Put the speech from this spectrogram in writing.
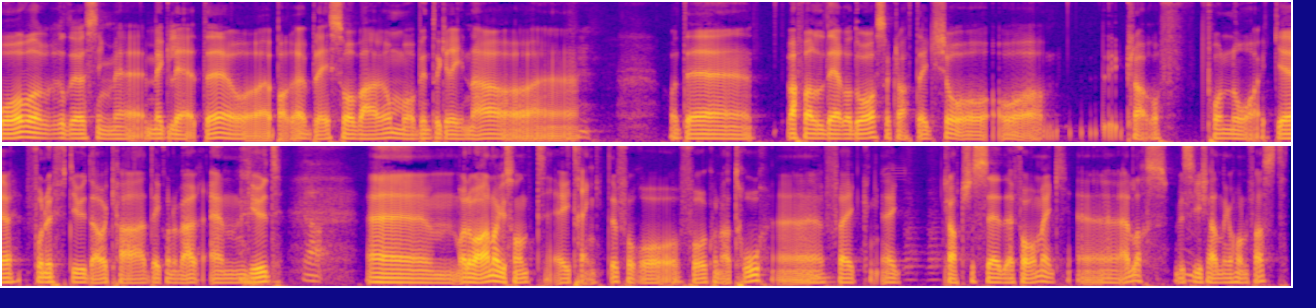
overdøsing med, med glede, og bare ble så varm og begynte å grine. Og, uh, og det I hvert fall der og da så klarte jeg ikke å, å klare å få noe fornuftig ut av hva det kunne være enn Gud. Ja. Um, og det var noe sånt jeg trengte for å, for å kunne tro. Uh, for jeg, jeg klarte ikke å se det for meg uh, ellers, hvis jeg ikke hadde noe håndfast.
